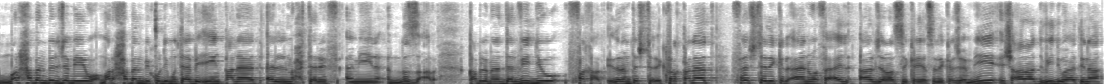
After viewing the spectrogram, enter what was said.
مرحبا بالجميع ومرحبا بكل متابعين قناة المحترف أمين النزار. قبل ما نبدأ الفيديو فقط إذا لم تشترك في القناة فاشترك الآن وفعل الجرس لكي يصلك جميع إشعارات فيديوهاتنا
